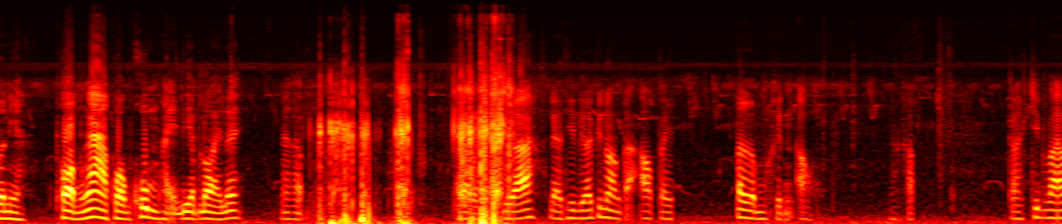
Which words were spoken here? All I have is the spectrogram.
ตัวเนี้ยพร้อมง่าพร้อมคุ้มให้เรียบร้อยเลยนะครับแล้วที่เหลือแล้วที่เหลือพี่น้องก็เอาไปเติมขึ้นเอานะครับก็คิดว่า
